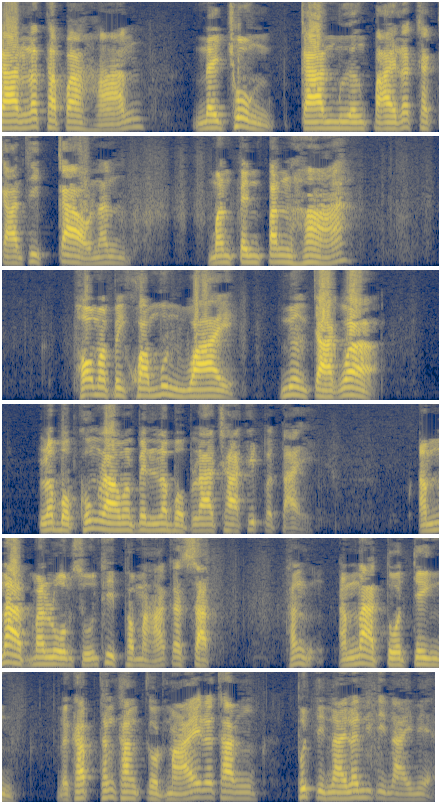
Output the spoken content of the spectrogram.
การรัฐประหารในช่วงการเมืองปลายรัชกาลที่เก้านั้น มันเป็นปัญหา เพราะมันเป็นความวุ่นวาย เนื่องจากว่าระบบของเรามันเป็นระบบราชาธิปไตยอำนาจมารวมศูนย์ที่พระมหากษัตริย์ ทั้งอำนาจตัวจริงนะครับ ทั้งทางกฎหมายและทางพฤตินัยและนิตินัยเนี่ย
